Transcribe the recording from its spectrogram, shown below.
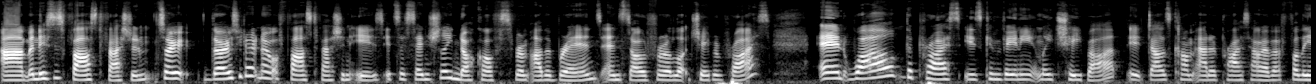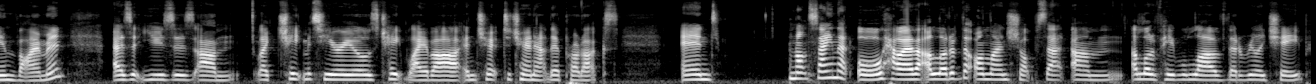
Um, and this is fast fashion. So, those who don't know what fast fashion is, it's essentially knockoffs from other brands and sold for a lot cheaper price. And while the price is conveniently cheaper, it does come at a price, however, for the environment as it uses um, like cheap materials, cheap labor, and ch- to churn out their products. And I'm not saying that all, however, a lot of the online shops that um, a lot of people love that are really cheap.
